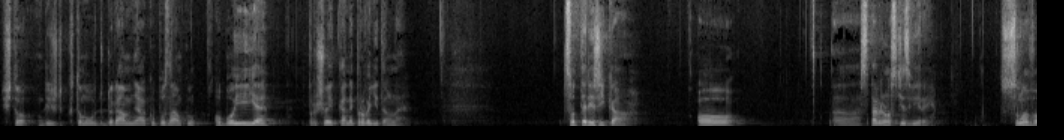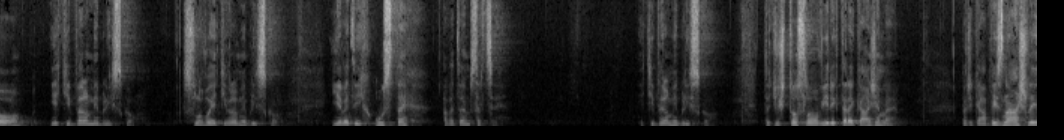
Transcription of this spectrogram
Když, to, když k tomu dodám nějakou poznámku, obojí je pro člověka neproveditelné. Co tedy říká o eh, spravedlnosti z víry? Slovo je ti velmi blízko. Slovo je ti velmi blízko. Je ve tvých ústech a ve tvém srdci. Je ti velmi blízko. Totiž to slovo víry, které kážeme. Říká, vyznáš-li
